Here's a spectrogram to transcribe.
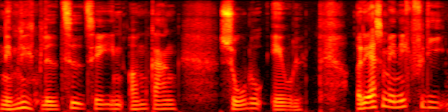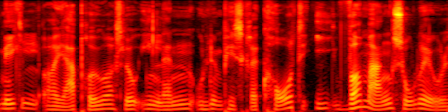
nemlig blevet tid til en omgang solo -ævl. Og det er simpelthen ikke fordi Mikkel og jeg prøver at slå en eller anden olympisk rekord i, hvor mange solo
